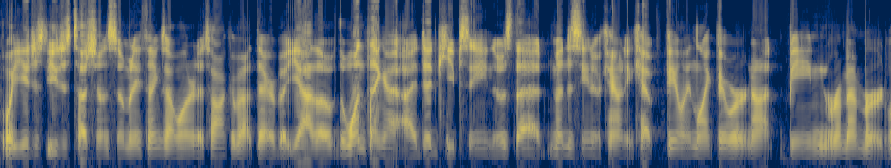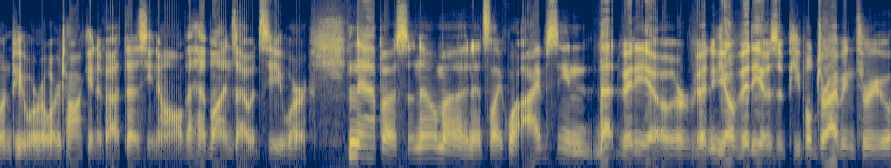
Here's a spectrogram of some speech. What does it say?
well, you just you just touched on so many things I wanted to talk about there, but yeah, the the one thing I, I did keep seeing was that Mendocino County kept feeling like they were not being remembered when people were, were talking about this. You know, all the headlines I would see were Napa, Sonoma, and it's like, well, I've seen that video or video videos of people driving through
